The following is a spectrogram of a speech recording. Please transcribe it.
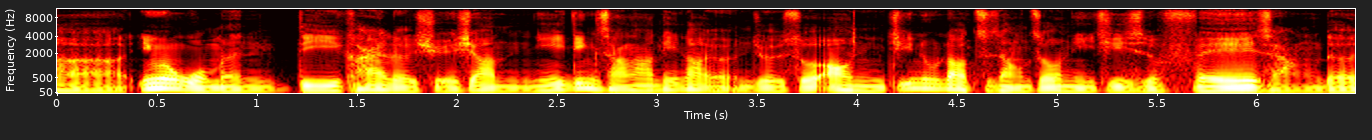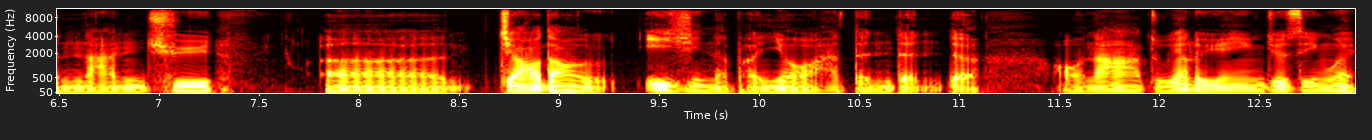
呃，因为我们离开了学校，你一定常常听到有人就是说，哦，你进入到职场之后，你其实非常的难去呃交到异性的朋友啊，等等的。哦，那主要的原因就是因为。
